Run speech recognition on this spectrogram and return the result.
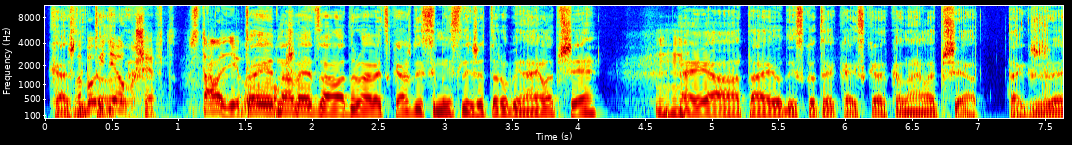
každý Lebo to... ide o kšeft. Stále ide To je jedna kšeft. vec, ale druhá vec, každý si myslí, že to robí najlepšie. Mm-hmm. Hej, a tá jeho diskotéka je skrátka najlepšia, takže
